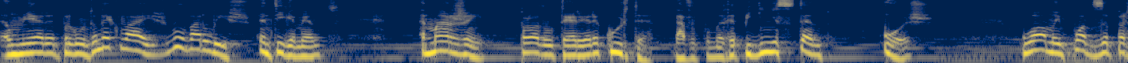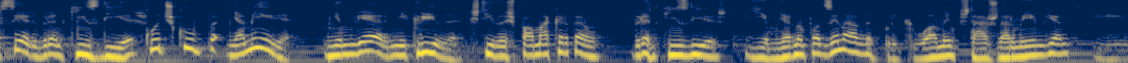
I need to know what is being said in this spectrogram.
A mulher pergunta: Onde é que vais? Vou levar o lixo. Antigamente, a margem para o adultério era curta, dava para uma rapidinha se tanto. Hoje, o homem pode desaparecer durante 15 dias com a desculpa: Minha amiga, minha mulher, minha querida, estive a espalmar cartão durante 15 dias. E a mulher não pode dizer nada, porque o homem está a ajudar o meio ambiente. E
